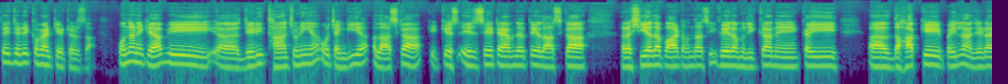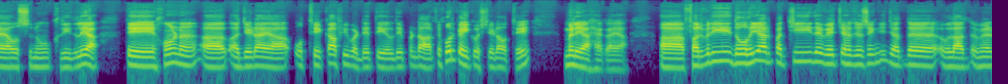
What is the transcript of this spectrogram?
ਤੇ ਜਿਹੜੇ ਕਮੈਂਟੇਟਰਸ ਆ ਉਹਨਾਂ ਨੇ ਕਿਹਾ ਵੀ ਜਿਹੜੀ ਥਾਂ ਚੁਣੀ ਆ ਉਹ ਚੰਗੀ ਆ ਅਲਾਸਕਾ ਕਿ ਕਿਸ ਇਸੇ ਟਾਈਮ ਦੇ ਉੱਤੇ ਅਲਾਸਕਾ ਰਸ਼ੀਆ ਦਾ ਪਾਰਟ ਹੁੰਦਾ ਸੀ ਫਿਰ ਅਮਰੀਕਾ ਨੇ ਕਈ ਦਹਾਕੇ ਪਹਿਲਾਂ ਜਿਹੜਾ ਆ ਉਸ ਨੂੰ ਖਰੀਦ ਲਿਆ ਤੇ ਹੁਣ ਜਿਹੜਾ ਆ ਉੱਥੇ ਕਾਫੀ ਵੱਡੇ ਤੇਲ ਦੇ ਭੰਡਾਰ ਤੇ ਹੋਰ ਕਈ ਕੁਝ ਜਿਹੜਾ ਉੱਥੇ ਮਿਲਿਆ ਹੈਗਾ ਆ। ਅ, ਫਰਵਰੀ 2025 ਦੇ ਵਿੱਚ ਹਰਜੋਤ ਸਿੰਘ ਜੀ ਜਦ ਵਲਾਦੀਮਿਰ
